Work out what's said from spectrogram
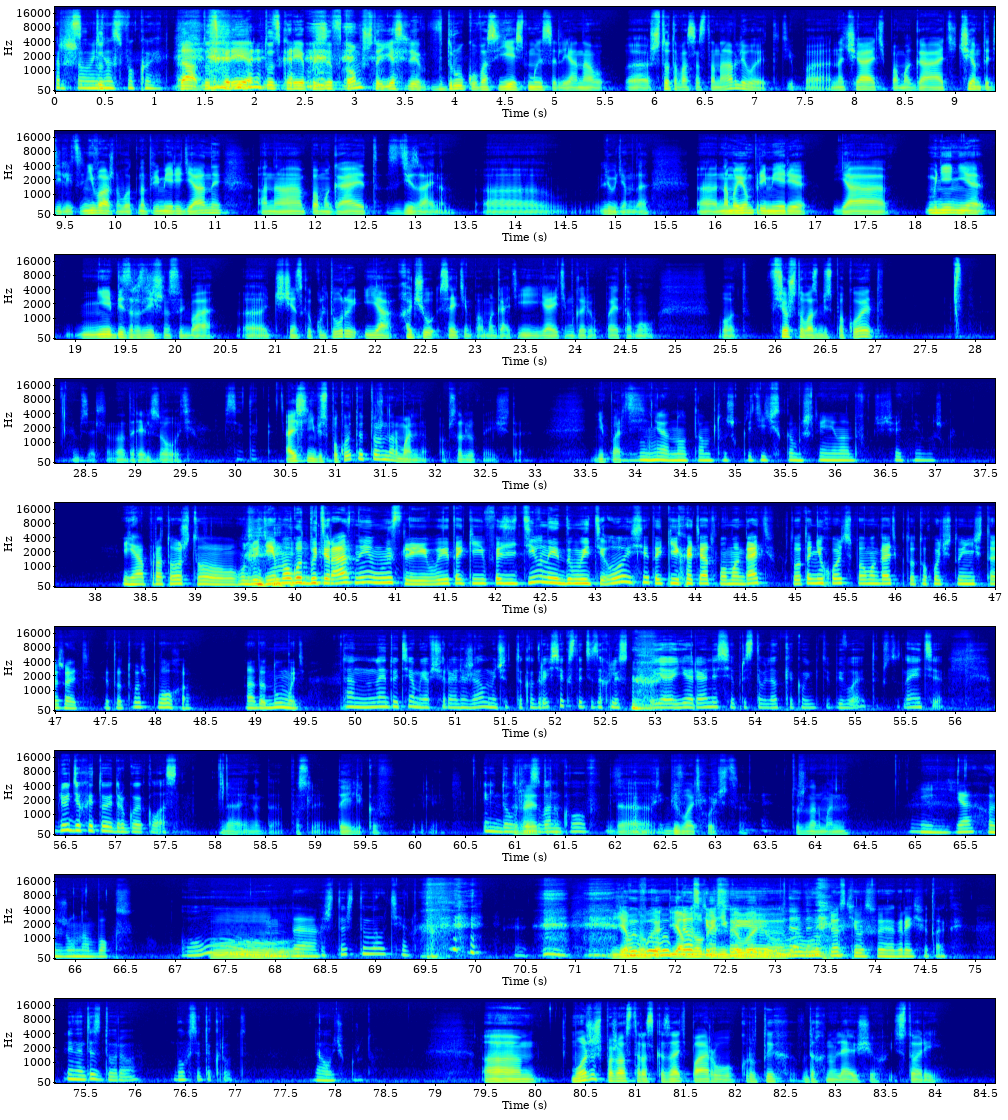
Хорошо, Тут- меня успокоили. Да, тут скорее, тут скорее призыв в том, что если вдруг у вас есть мысль, и она э, что-то вас останавливает, типа начать, помогать, чем-то делиться. Неважно, вот на примере Дианы она помогает с дизайном э, людям, да. Э, на моем примере я мне не, не безразлична судьба э, чеченской культуры, и я хочу с этим помогать, и я этим говорю. Поэтому вот все, что вас беспокоит, обязательно надо реализовывать. Всё так. А если не беспокоит, то это тоже нормально, абсолютно, я считаю. Не парьтесь. Не, ну там тоже критическое мышление надо включать немножко. Я про то, что у людей могут быть разные мысли, и вы такие позитивные, думаете, ой, все такие хотят помогать, кто-то не хочет помогать, кто-то хочет уничтожать. Это тоже плохо. Надо думать. Да, ну, на эту тему я вчера лежала, мне что-то так агрессия, кстати, захлестнула. Я, я реально себе представляла, как кого-нибудь убивают. Так что, знаете, в людях и то, и другое классно. Да, иногда после дейликов или долгих Ретро. звонков. да, убивать хочется. Тоже нормально. И я хожу на бокс. О. Да. а что ж ты молчал? Я много, я не говорю. Вы Да-да. выплескивай свою агрессию так. Блин, это здорово. Бокс — это круто. Да, очень круто. Ам, можешь, пожалуйста, рассказать пару крутых, вдохновляющих историй,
